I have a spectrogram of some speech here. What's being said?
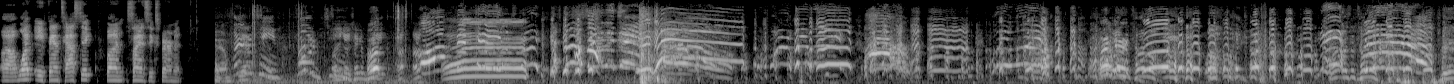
Uh, what a fantastic, fun science experiment. I 13. 14. So you're gonna take a Up. break. Uh, uh. Oh, Ah. Parker. Total. oh my god. What was the total? Three,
